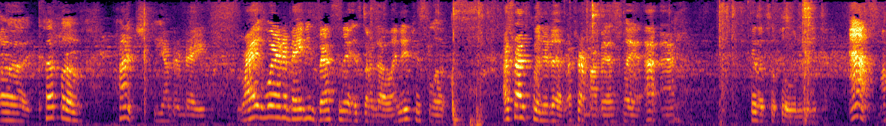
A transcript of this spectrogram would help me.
a cup of punch the other day, right where the baby's bassinet is gonna go, and it just looks. I tried to clean it up. I tried my best, but uh-uh. It looks so cool to me. Ow, my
